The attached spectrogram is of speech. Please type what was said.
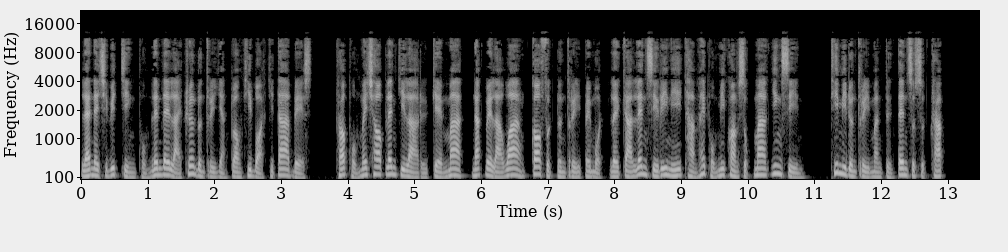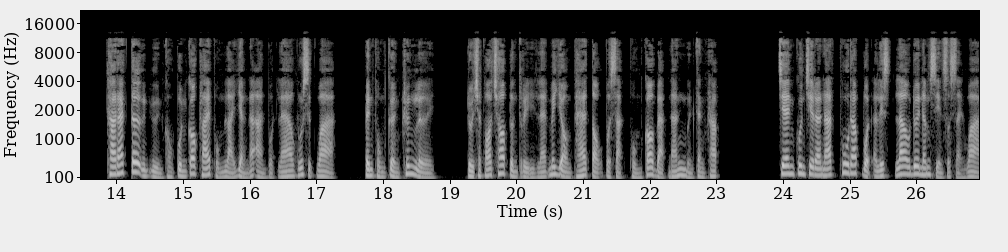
และในชีวิตจริงผมเล่นได้หลายเครื่องดนตรีอย่างกลองคีย์บอร์ดกีตาร์เบส เพราะผมไม่ชอบเล่นกีฬาหรือเกมมาก นักเวลาว่างก็ฝึกดนตรีไปหมด เลยการเล่นซีรีส์นี้ทำให้ผมมีความสุขมากยิ่งซีน ที่มีดนตรีมันตื่นเต้นสุดๆครับคาแรคเตอร์อื่นๆ ของปุณก็คล้ายผมหลายอย่างน่าอ่านบทแล้วรู้สึกว่า เป็นผมเกินครึ่งเลย โดยเฉพาะชอบดนตรีและไม่ยอมแพ้ต่ออุปสรรคผมก็แบบนั้นเหมือนกันครับ เจนกุลจิรนัทผู้รับบทอลิสเล่าด้วยน้ำเสียงสดใสว่า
